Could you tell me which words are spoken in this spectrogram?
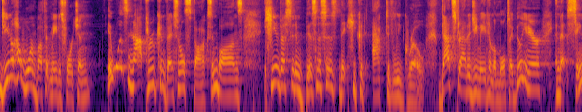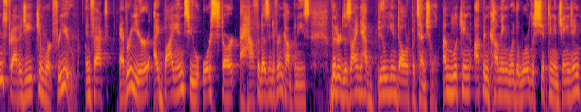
Do you know how Warren Buffett made his fortune? It was not through conventional stocks and bonds. He invested in businesses that he could actively grow. That strategy made him a multi billionaire, and that same strategy can work for you. In fact, Every year, I buy into or start a half a dozen different companies that are designed to have billion dollar potential. I'm looking up and coming where the world is shifting and changing,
